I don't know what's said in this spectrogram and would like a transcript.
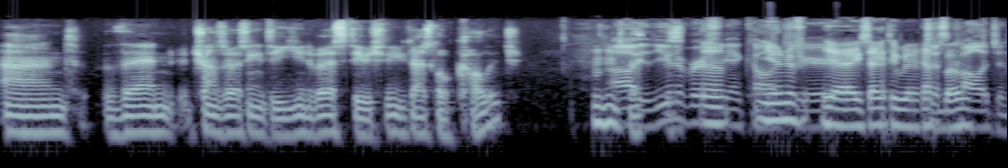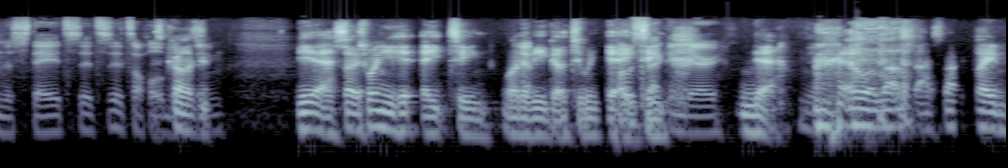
And then transversing into university, which you guys call college. Uh, the university Uh, and college unif- here. yeah, exactly. We have Just both. college in the States. It's it's a whole It's college. thing. Yeah, so it's when you hit 18, whatever Yep. you go to when you hit 18. secondary. Yeah. well, that's I started playing.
